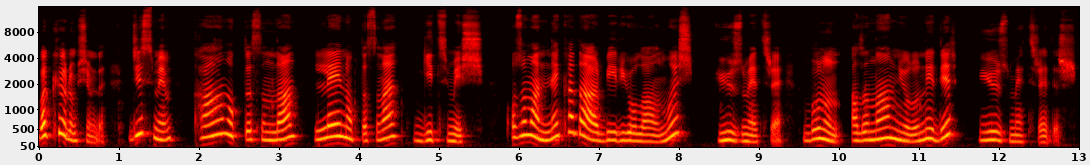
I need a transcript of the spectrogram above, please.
Bakıyorum şimdi. Cismim K noktasından L noktasına gitmiş. O zaman ne kadar bir yol almış? 100 metre. Bunun alınan yolu nedir? 100 metredir.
